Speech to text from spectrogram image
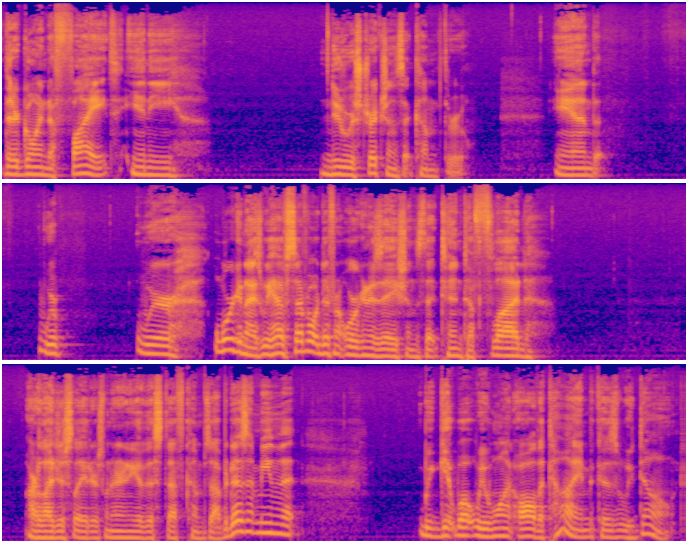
they're going to fight any new restrictions that come through. And we're we're organized. We have several different organizations that tend to flood our legislators when any of this stuff comes up. It doesn't mean that we get what we want all the time because we don't.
